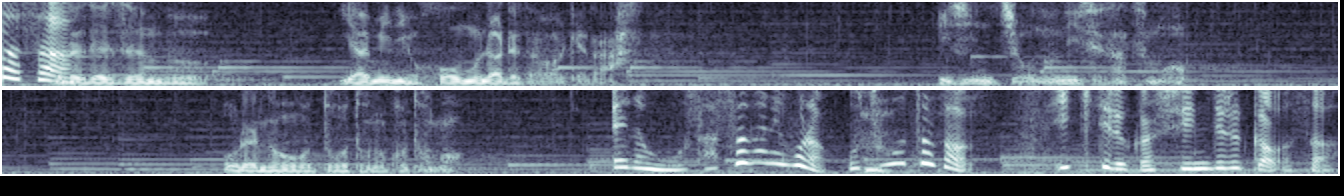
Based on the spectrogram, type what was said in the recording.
がさこれで全部闇に葬られたわけだ。偉人帳の偽札も俺の弟のことも。えでもさすがにほら弟が生きてるか死んでるかはさ。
